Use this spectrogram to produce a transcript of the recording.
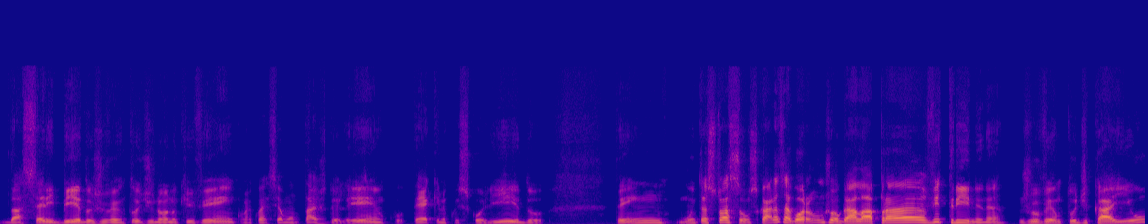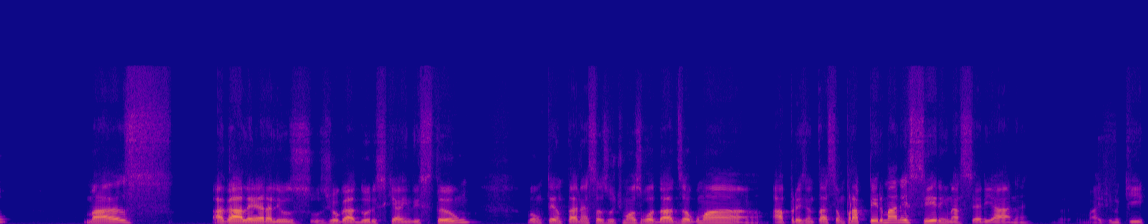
da Série B do Juventude no ano que vem, como é que vai ser a montagem do elenco, o técnico escolhido. Tem muita situação. Os caras agora vão jogar lá para vitrine, né? Juventude caiu, mas a galera ali, os, os jogadores que ainda estão, vão tentar nessas últimas rodadas alguma apresentação para permanecerem na Série A, né? Imagino que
